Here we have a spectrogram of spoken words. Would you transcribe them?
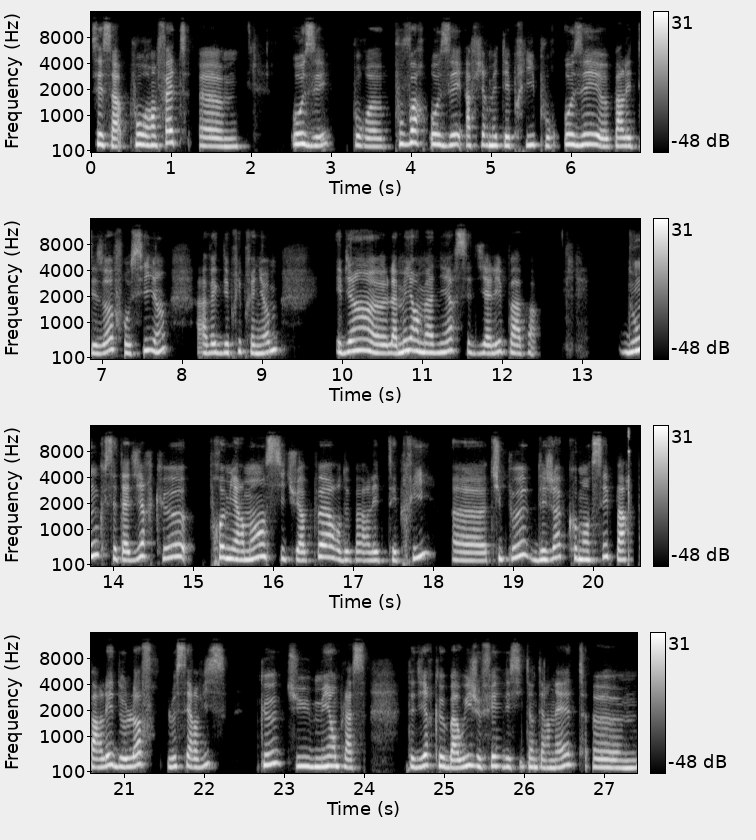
C'est ça, pour en fait euh, oser, pour euh, pouvoir oser affirmer tes prix, pour oser parler de tes offres aussi, hein, avec des prix premium, eh bien, la meilleure manière, c'est d'y aller pas à pas. Donc, c'est-à-dire que, premièrement, si tu as peur de parler de tes prix, euh, tu peux déjà commencer par parler de l'offre, le service que tu mets en place. C'est-à-dire que bah oui, je fais des sites internet, euh,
